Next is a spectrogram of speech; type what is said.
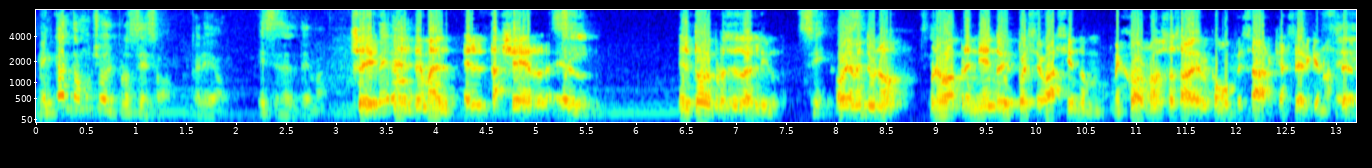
me encanta mucho el proceso, creo. Ese es el tema. Sí, pero- el tema del el taller, Sí. el, el todo el proceso es lindo. Sí. Obviamente uno, uno va aprendiendo y después se va haciendo mejor, ¿no? Ya sabe cómo empezar, qué hacer, qué no Sí, hacer.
